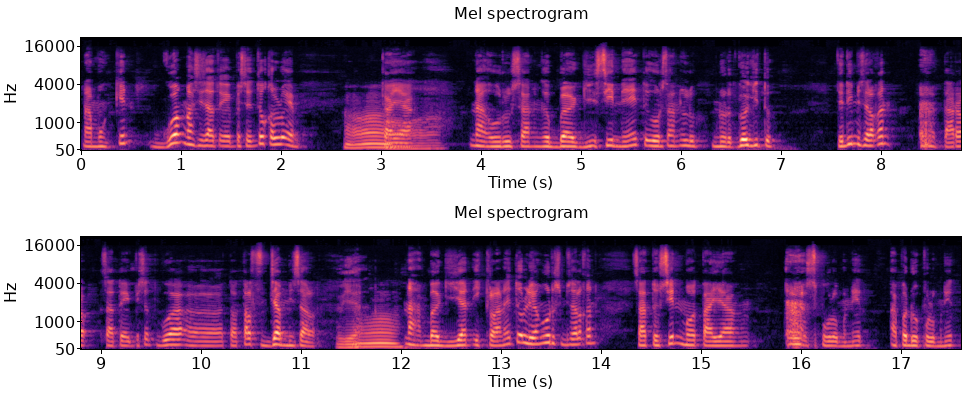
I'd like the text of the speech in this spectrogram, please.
Nah mungkin gua ngasih satu episode itu ke lu em. Ah, Kayak Oh. nah urusan ngebagi scene itu urusan lu menurut gua gitu. Jadi misalkan taruh satu episode gua eh, total sejam misal. Iya. ah. Nah bagian iklannya itu lu yang ngurus misalkan satu scene mau tayang 10 menit apa 20 menit.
